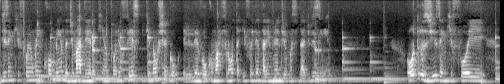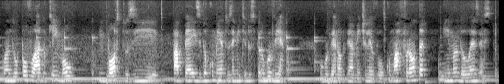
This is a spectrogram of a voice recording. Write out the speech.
dizem que foi uma encomenda de madeira que Antônio fez e que não chegou. Ele levou como afronta e foi tentar invadir uma cidade vizinha. Outros dizem que foi quando o povoado queimou impostos e papéis e documentos emitidos pelo governo. O governo, obviamente, levou como afronta e mandou o exército.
